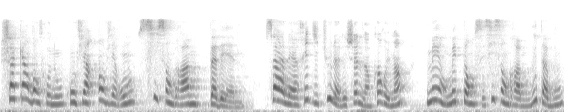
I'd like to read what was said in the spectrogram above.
Chacun d'entre nous contient environ 600 grammes d'ADN. Ça a l'air ridicule à l'échelle d'un corps humain, mais en mettant ces 600 grammes bout à bout,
